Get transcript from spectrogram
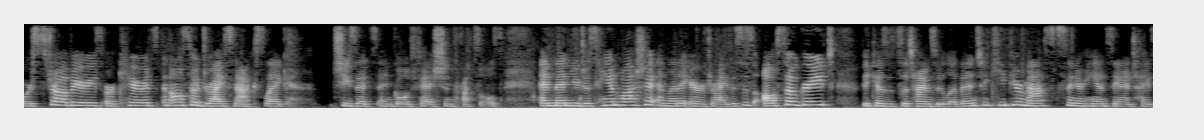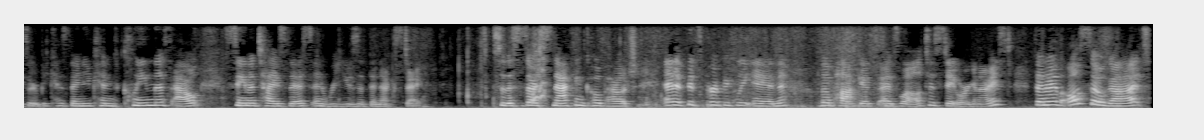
or strawberries or carrots and also dry snacks like Cheez-Its and goldfish and pretzels. And then you just hand wash it and let it air dry. This is also great because it's the times we live in to keep your masks and your hand sanitizer because then you can clean this out, sanitize this, and reuse it the next day. So this is our snack and go pouch and it fits perfectly in the pockets as well to stay organized. Then I've also got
